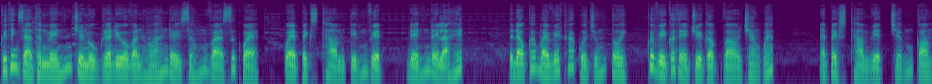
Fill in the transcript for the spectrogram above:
Quý thính giả thân mến, chuyên mục Radio Văn hóa, Đời sống và Sức khỏe của Epic Time tiếng Việt đến đây là hết. Để đọc các bài viết khác của chúng tôi, quý vị có thể truy cập vào trang web epictimeviet.com.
